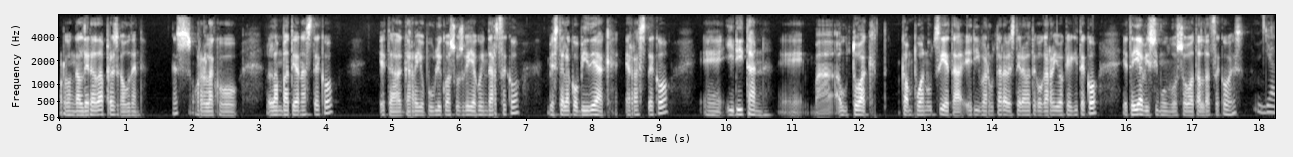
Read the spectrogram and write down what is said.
Orduan galdera da pres gauden. Ez? Horrelako lan batean azteko, eta garraio publiko askoz gehiago indartzeko, bestelako bideak errazteko, e, iritan e, ba, autoak kanpoan utzi eta eri barrutara bestera bateko garraioak egiteko, eta ia bizimundu oso bat aldatzeko, ez? Ja,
